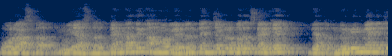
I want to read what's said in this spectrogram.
पोरं असतात मुली असतात त्यांना ते कामावर घेतात आणि त्यांच्याकडे बरंच काही काही देतात. नवीन मॅनेजर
